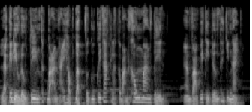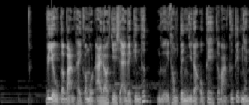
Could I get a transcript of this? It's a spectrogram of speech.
là cái điều đầu tiên các bạn hãy học tập với cái quy tắc là các bạn không mang tiền à, vào cái thị trường tài chính này. Ví dụ các bạn thấy có một ai đó chia sẻ về kiến thức gửi thông tin gì đó ok các bạn cứ tiếp nhận.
